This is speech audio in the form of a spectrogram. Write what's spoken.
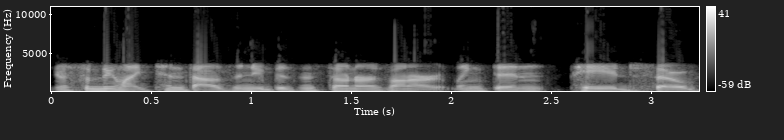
you know something like 10,000 new business owners on our LinkedIn page. So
